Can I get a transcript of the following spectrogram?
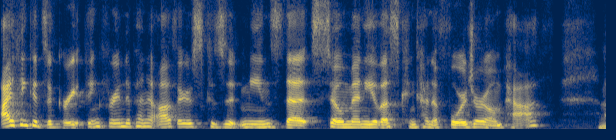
I think it's a great thing for independent authors because it means that so many of us can kind of forge our own path. Uh,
